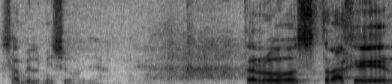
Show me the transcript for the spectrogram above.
sambil miso ya. Terus terakhir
